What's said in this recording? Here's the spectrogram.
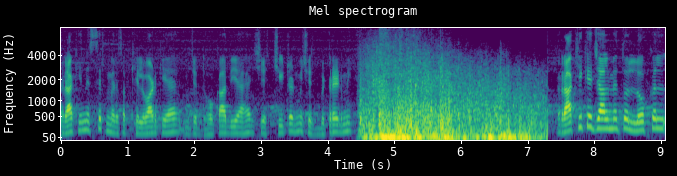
राखी ने सिर्फ़ मेरे साथ खिलवाड़ किया है, मुझे धोखा दिया है she cheated me she betrayed me Rakhi के जाल में तो लोकल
